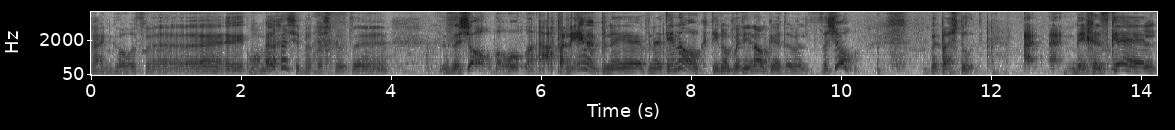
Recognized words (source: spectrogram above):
ויינגורס, והוא אומר לך שבפשטות זה, שור, ברור. הפנים הם פני, פני תינוק, תינוק ותינוקת, אבל זה שור, בפשטות. ביחזקאל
